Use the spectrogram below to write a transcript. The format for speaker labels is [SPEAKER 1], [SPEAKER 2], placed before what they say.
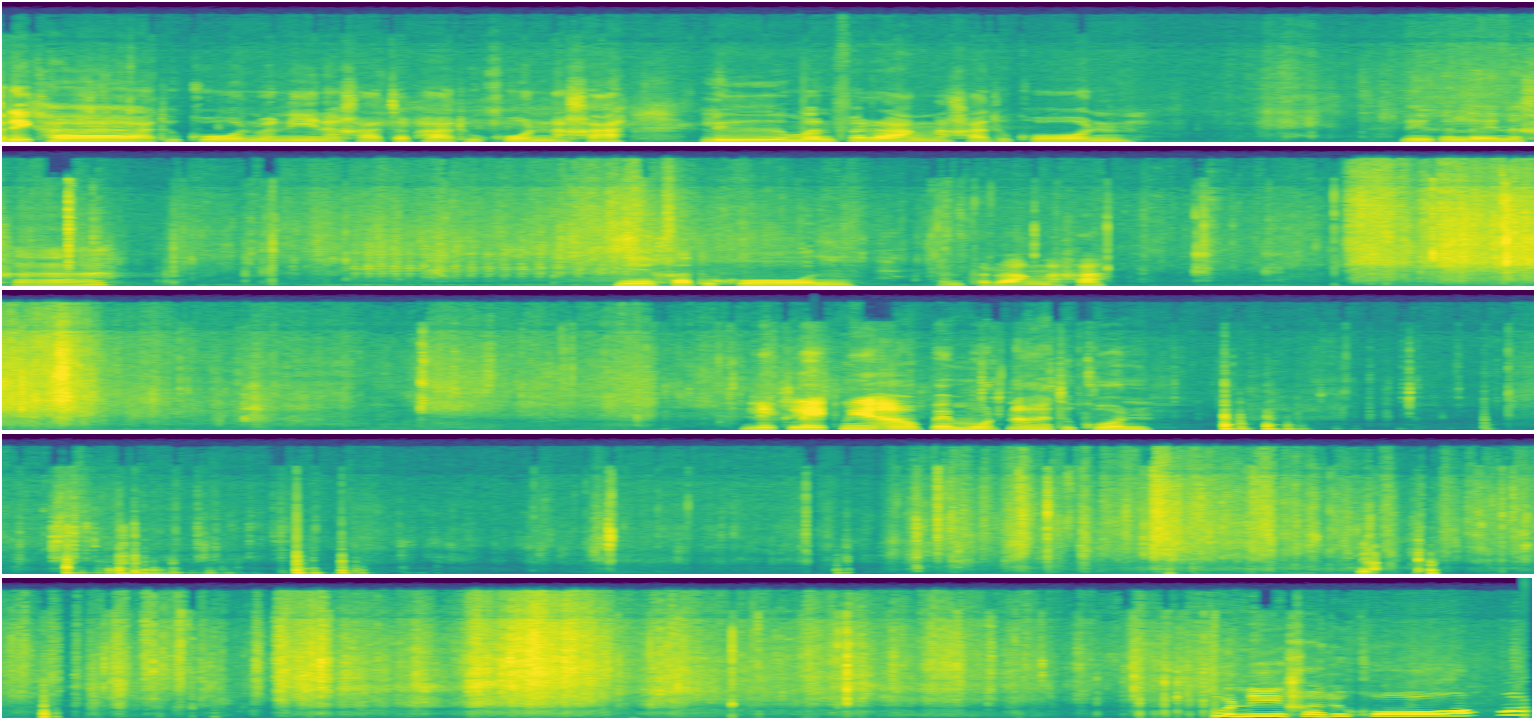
[SPEAKER 1] วัสดีค่ะทุกคนวันนี้นะคะจะพาทุกคนนะคะ หรือมันฝรั่งนะคะทุกคนหรือกันเลยนะคะ นี่ค่ะทุกคนมันฝรั่งนะคะ เล็กๆเนี่ยเอาไปหมดนะคะทุกคน นนี้ค่ะทุกค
